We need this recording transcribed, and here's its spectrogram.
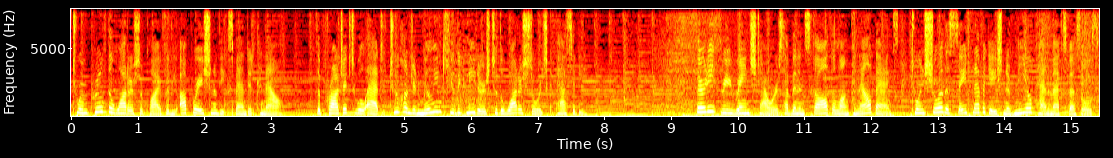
to improve the water supply for the operation of the expanded canal. The project will add 200 million cubic meters to the water storage capacity. 33 range towers have been installed along canal banks to ensure the safe navigation of Neo-Panamax vessels.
